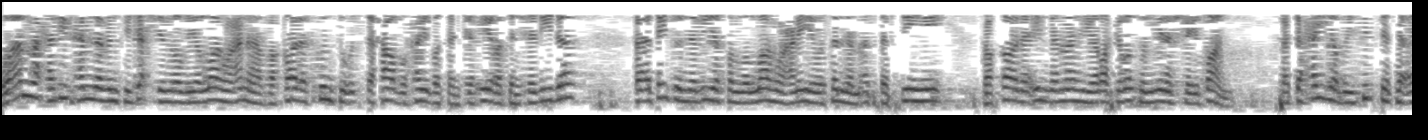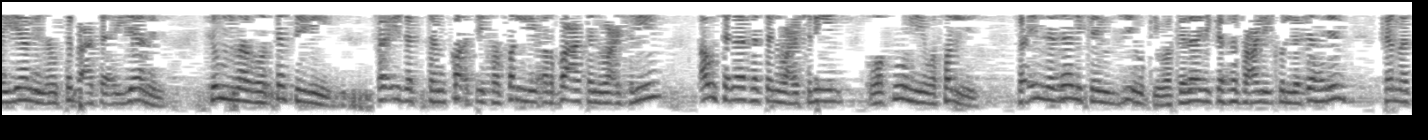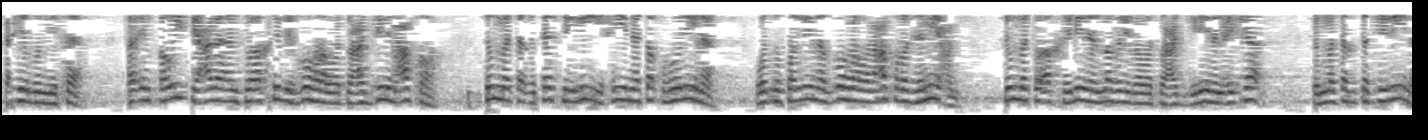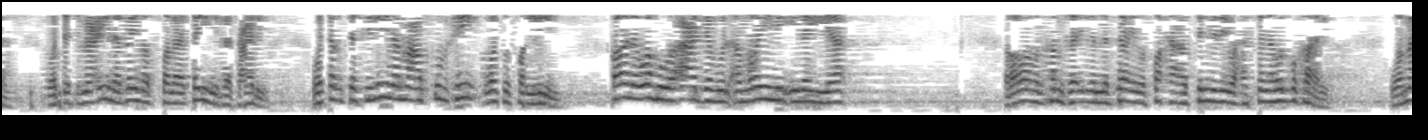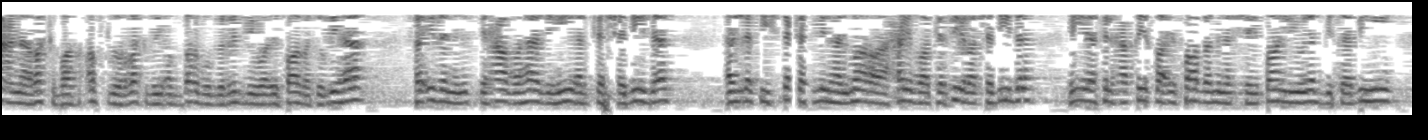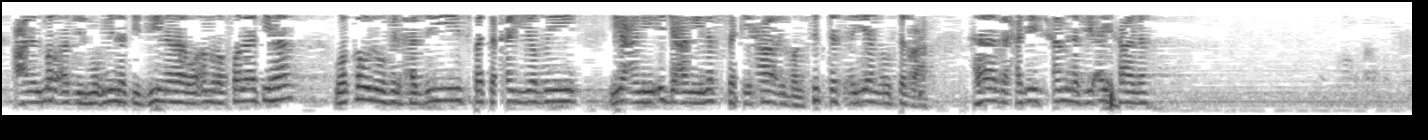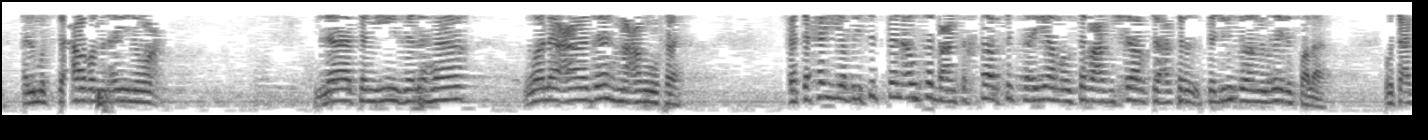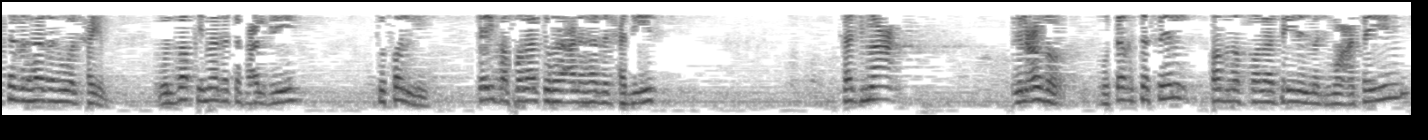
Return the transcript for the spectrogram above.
وأما حديث حملة بنت جحش رضي الله عنها فقالت كنت أستحاض حيضة كثيرة شديدة فأتيت النبي صلى الله عليه وسلم أستفتيه فقال إنما هي ركضة من الشيطان فتحيضي ستة أيام أو سبعة أيام ثم اغتسلي فإذا استنقأت فصلي أربعة وعشرين أو ثلاثة وعشرين وصومي وصلي فإن ذلك يجزئك وكذلك تفعلي كل شهر كما تحيض النساء. فإن قويت على أن تؤخري الظهر وتعجلي العصر ثم تغتسلي حين تطهرين وتصلين الظهر والعصر جميعا ثم تؤخرين المغرب وتعجلين العشاء ثم تغتسلين وتجمعين بين الصلاتين فافعلي. وتغتسلين مع الصبح وتصلين. قال وهو أعجب الأمرين إلي. رواه الخمسة إلا النسائي وصححه الترمذي وحسنه البخاري. ومعنى ركضة أصل الركض الضرب بالرجل والإصابة بها. فإذا الاستحاضة هذه الشديدة التي اشتكت منها المرأة حيضة كثيرة شديدة هي في الحقيقة إصابة من الشيطان ليلبس به على المرأة المؤمنة دينها وأمر صلاتها. وقوله في الحديث فتحيضي يعني اجعلي نفسك حائضا ستة أيام أو سبعة. هذا حديث حمل في أي حالة؟ المستحاضة من أي نوع؟ لا تمييز لها ولا عادة معروفة. فتحيضي ستا أو سبعا تختار ستة أيام أو سبعة في الشهر تجلسها من غير صلاة وتعتبر هذا هو الحيض. والباقي ماذا تفعل فيه؟ تصلي. كيف صلاتها على هذا الحديث؟ تجمع للعذر وتغتسل قبل الصلاتين المجموعتين.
